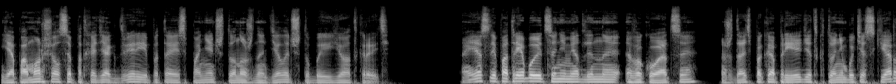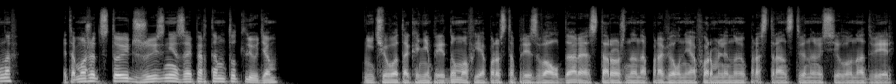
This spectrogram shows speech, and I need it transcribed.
Я поморщился, подходя к двери и пытаясь понять, что нужно делать, чтобы ее открыть. «А если потребуется немедленная эвакуация? Ждать, пока приедет кто-нибудь из Кернов? Это может стоить жизни запертым тут людям». Ничего так и не придумав, я просто призвал дар и осторожно направил неоформленную пространственную силу на дверь.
